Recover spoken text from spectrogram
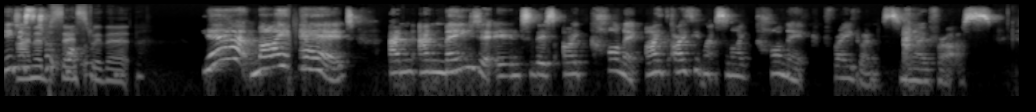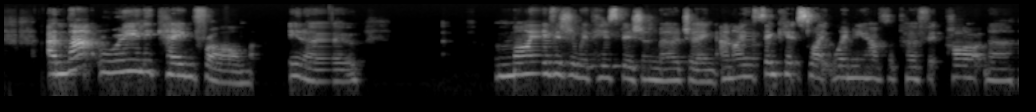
He just I'm obsessed with it. Yeah, my head and and made it into this iconic. I I think that's an iconic fragrance, you know, for us. And that really came from you know my vision with his vision merging and i think it's like when you have the perfect partner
